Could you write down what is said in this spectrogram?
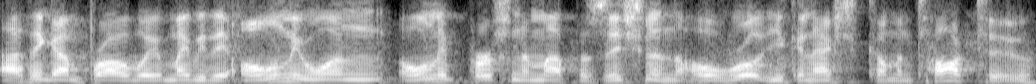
I think I'm probably maybe the only one, only person in my position in the whole world you can actually come and talk to.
